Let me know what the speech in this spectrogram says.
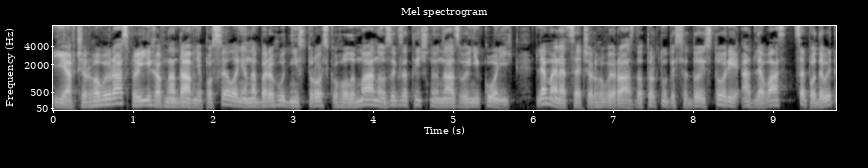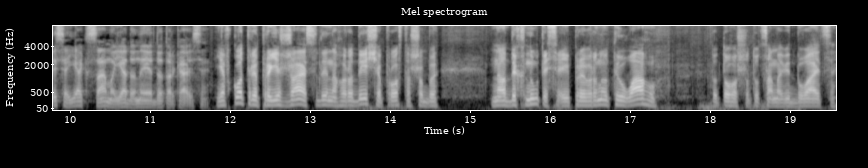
Я в черговий раз приїхав на давнє поселення на берегу Дністровського лиману з екзотичною назвою Ніконій. Для мене це черговий раз доторкнутися до історії, а для вас це подивитися, як саме я до неї доторкаюся. Я вкотре приїжджаю сюди на городище, просто щоб надихнутися і привернути увагу до того, що тут саме відбувається.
